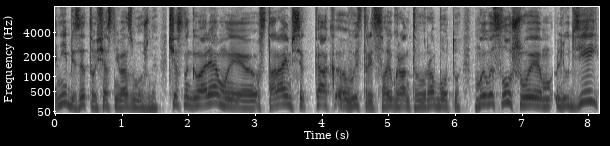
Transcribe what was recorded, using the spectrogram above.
они без этого сейчас невозможны. Честно говоря, мы стараемся как выстроить свою грантовую работу. Мы выслушиваем людей,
